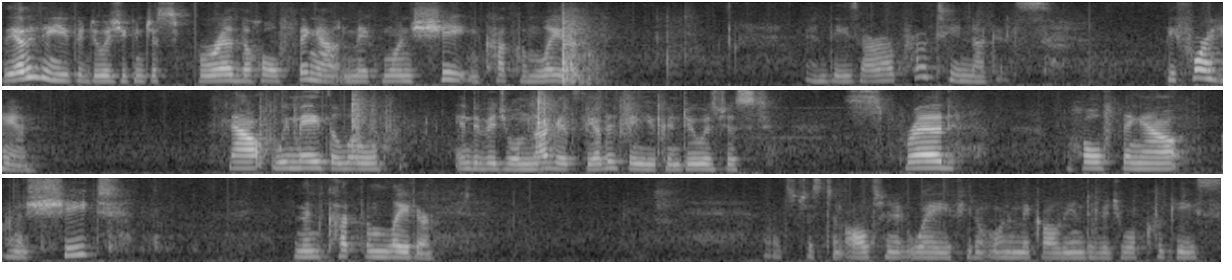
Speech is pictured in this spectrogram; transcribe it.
The other thing you can do is you can just spread the whole thing out and make one sheet and cut them later. And these are our protein nuggets beforehand. Now we made the little individual nuggets, the other thing you can do is just spread the whole thing out on a sheet and then cut them later. That's just an alternate way if you don't want to make all the individual cookies.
